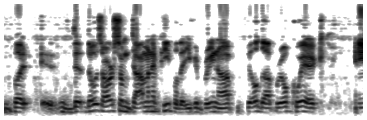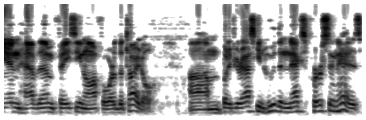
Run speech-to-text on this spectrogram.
but th- those are some dominant people that you could bring up, build up real quick, and have them facing off for the title. Um, but if you're asking who the next person is,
